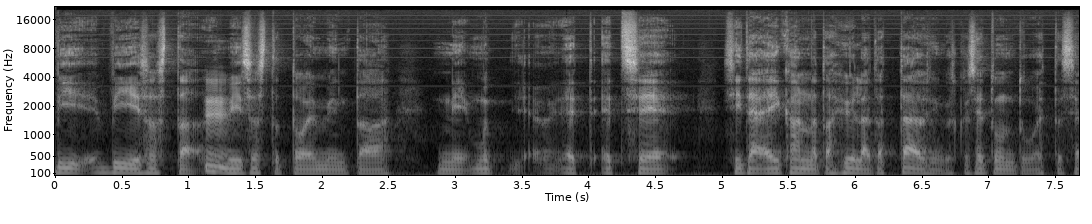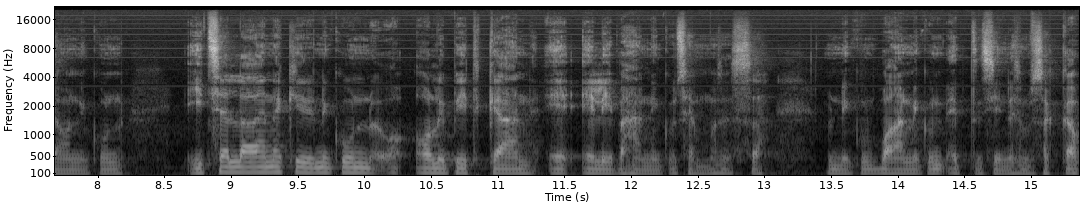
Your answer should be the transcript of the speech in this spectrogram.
vi, viisasta, mm. viisasta toimintaa, niin, mutta et, et se, sitä ei kannata hylätä täysin, koska se tuntuu, että se on niin kuin, itsellä ainakin niin kuin oli pitkään, e, eli vähän niin kuin semmoisessa – niin kuin vaan niin kuin, että siinä semmoisessa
